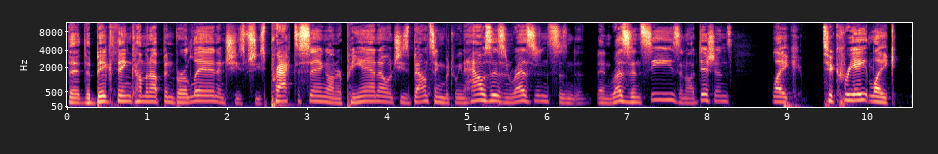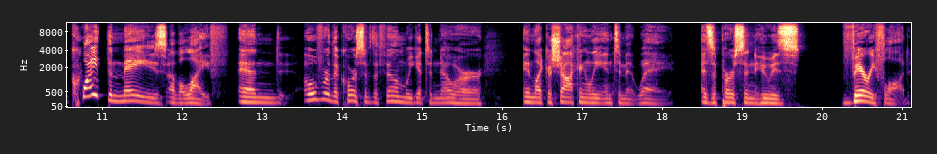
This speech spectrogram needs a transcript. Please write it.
the the big thing coming up in Berlin, and she's she's practicing on her piano, and she's bouncing between houses and residences and, and residencies and auditions, like to create like quite the maze of a life. And over the course of the film, we get to know her in like a shockingly intimate way as a person who is very flawed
